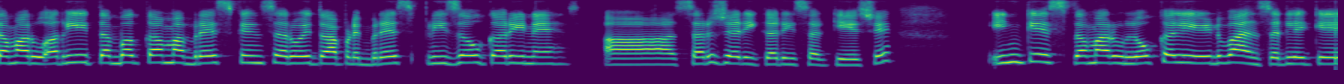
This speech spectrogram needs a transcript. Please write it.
તમારું અર્લી તબક્કામાં બ્રેસ્ટ કેન્સર હોય તો આપણે બ્રેસ્ટ પ્રિઝર્વ કરીને સર્જરી કરી શકીએ છીએ. ઇન કેસ તમારું લોકલી એડવાન્સ એટલે કે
